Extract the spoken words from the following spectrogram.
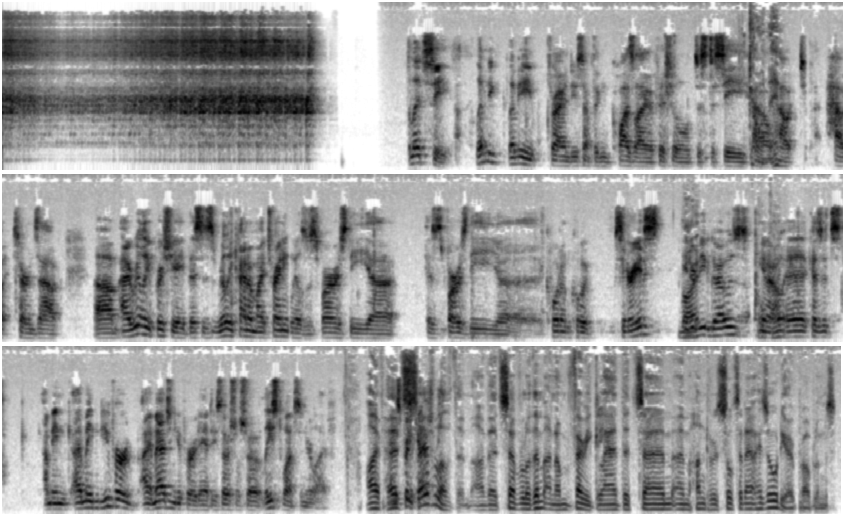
Let's see. Let me let me try and do something quasi official just to see Go on how then. how it how it turns out. Um, I really appreciate this. Is really kind of my training wheels as far as the uh, as far as the uh, quote unquote serious Right. interview goes. You know, Okay. because it's. I mean, I mean, you've heard. I imagine you've heard antisocial show at least once in your life. I've heard several casual. of them. I've heard several of them, and I'm very glad that um, um, Hunter has sorted out his audio problems.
